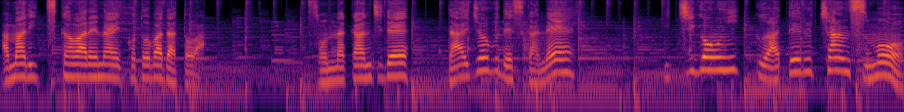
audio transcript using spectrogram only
あまり使われない言葉だとは。そんな感じで大丈夫ですかね。一言一句当てるチャンスも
